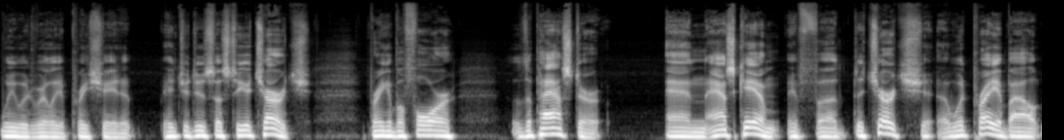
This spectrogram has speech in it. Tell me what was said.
we would really appreciate it introduce us to your church, bring it before the pastor, and ask him if uh, the church uh, would pray about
